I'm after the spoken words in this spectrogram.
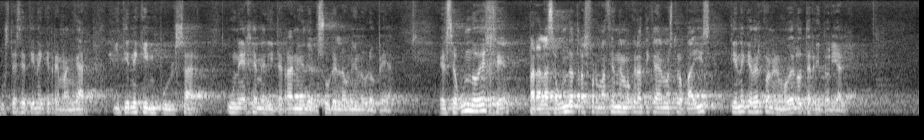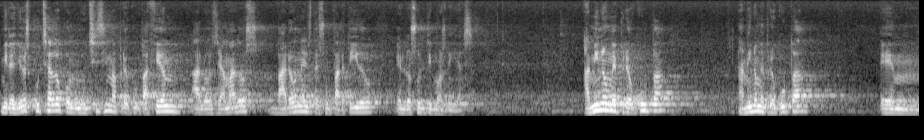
Usted se tiene que remangar y tiene que impulsar un eje mediterráneo y del sur en la Unión Europea. El segundo eje, para la segunda transformación democrática de nuestro país, tiene que ver con el modelo territorial. Mire, yo he escuchado con muchísima preocupación a los llamados varones de su partido en los últimos días. A mí no me preocupa, a mí no me preocupa em,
